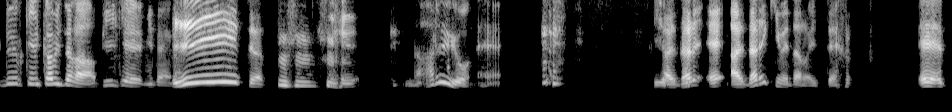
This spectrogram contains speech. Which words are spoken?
ー、で、結果見たら PK みたいえな。ーってなって なるよね。い あれ誰？え、あれ誰決めたの ?1 点。いえー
